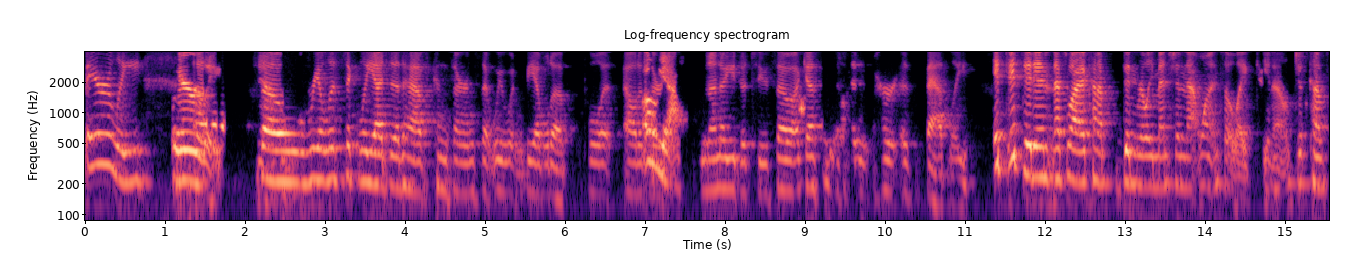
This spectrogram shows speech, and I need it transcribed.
barely. Barely. Uh, so yeah. realistically, I did have concerns that we wouldn't be able to pull it out of. Oh yeah, and I know you did too. So I guess it just didn't hurt as badly. It it didn't. That's why I kind of didn't really mention that one until like you know just kind of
